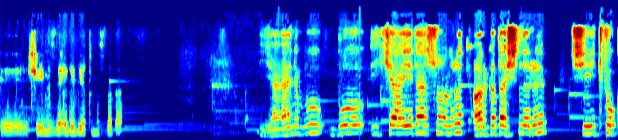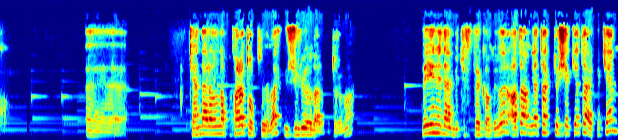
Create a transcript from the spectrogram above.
e, şeyimizde, edebiyatımızda da. Yani bu bu hikayeden sonra arkadaşları şeyi çok e, kendi aralarında para topluyorlar, üzülüyorlar bu duruma. Ve yeniden bir tüfek alıyorlar. Adam yatak döşek yatarken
